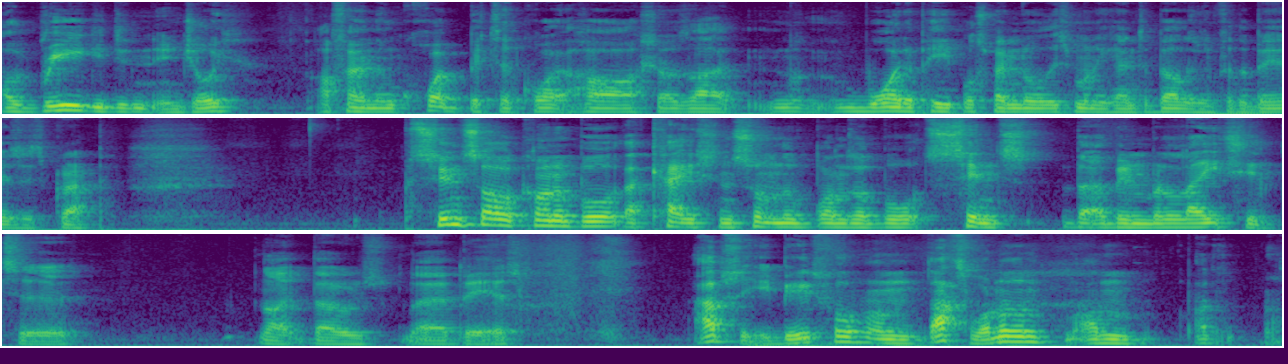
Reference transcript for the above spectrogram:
I really didn't enjoy. I found them quite bitter, quite harsh. I was like, why do people spend all this money going to Belgium for the beers? It's crap. Since I kind of bought that case and some of the ones I bought since that have been related to like those uh, beers, absolutely beautiful. And that's one of them. I'm, I, I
